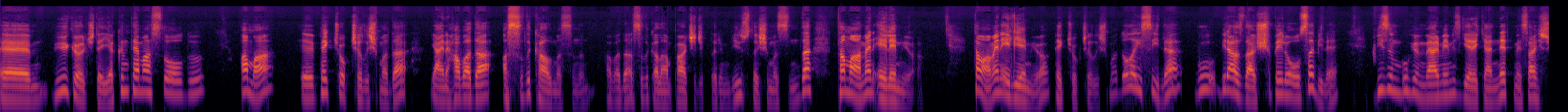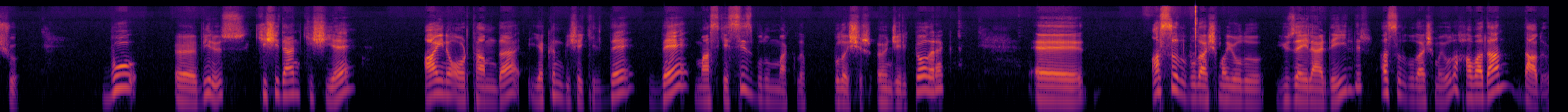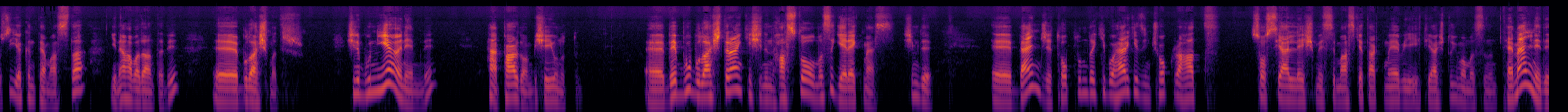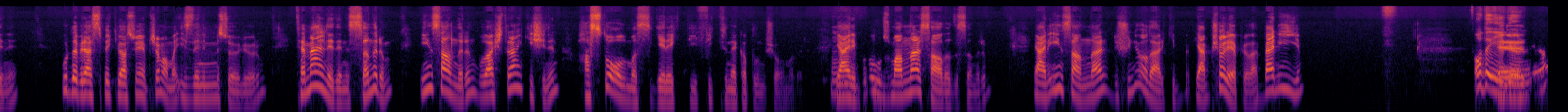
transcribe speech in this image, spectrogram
e, büyük ölçüde yakın temaslı olduğu ama e, pek çok çalışmada yani havada asılı kalmasının, havada asılı kalan parçacıkların virüs taşımasını da tamamen elemiyor. Tamamen eleyemiyor pek çok çalışma. Dolayısıyla bu biraz daha şüpheli olsa bile bizim bugün vermemiz gereken net mesaj şu. Bu e, virüs kişiden kişiye aynı ortamda yakın bir şekilde ve maskesiz bulunmakla bulaşır öncelikli olarak. E, asıl bulaşma yolu yüzeyler değildir. Asıl bulaşma yolu havadan daha doğrusu yakın temasta yine havadan tabii e, bulaşmadır. Şimdi bu niye önemli? Ha pardon bir şeyi unuttum. E, ve bu bulaştıran kişinin hasta olması gerekmez. Şimdi e, bence toplumdaki bu herkesin çok rahat sosyalleşmesi, maske takmaya bile ihtiyaç duymamasının temel nedeni, burada biraz spekülasyon yapacağım ama izlenimimi söylüyorum. Temel nedeni sanırım insanların bulaştıran kişinin hasta olması gerektiği fikrine kapılmış olmaları. Yani bunu uzmanlar sağladı sanırım. Yani insanlar düşünüyorlar ki, yani şöyle yapıyorlar. Ben iyiyim. O da iyi ee, görünüyor.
